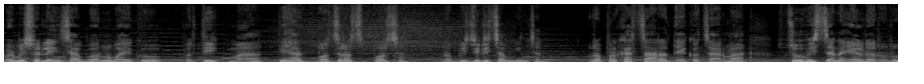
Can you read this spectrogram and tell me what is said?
परमेश्वरले इन्साफ गर्नुभएको प्रतीकमा त्यहाँ वज्र पर्छ र बिजुली चम्किन्छन् र प्रकाश चार अध्यायको चारमा चौबिसजना एल्डरहरू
